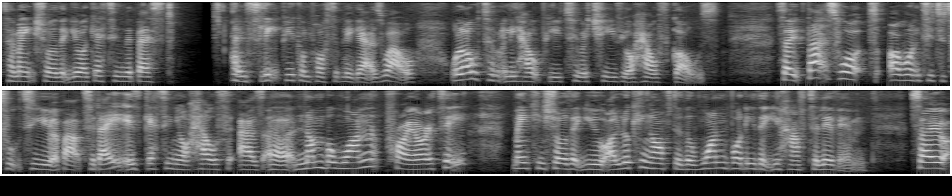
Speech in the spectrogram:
to make sure that you are getting the best and sleep you can possibly get as well will ultimately help you to achieve your health goals. So that's what I wanted to talk to you about today is getting your health as a number one priority, making sure that you are looking after the one body that you have to live in. So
